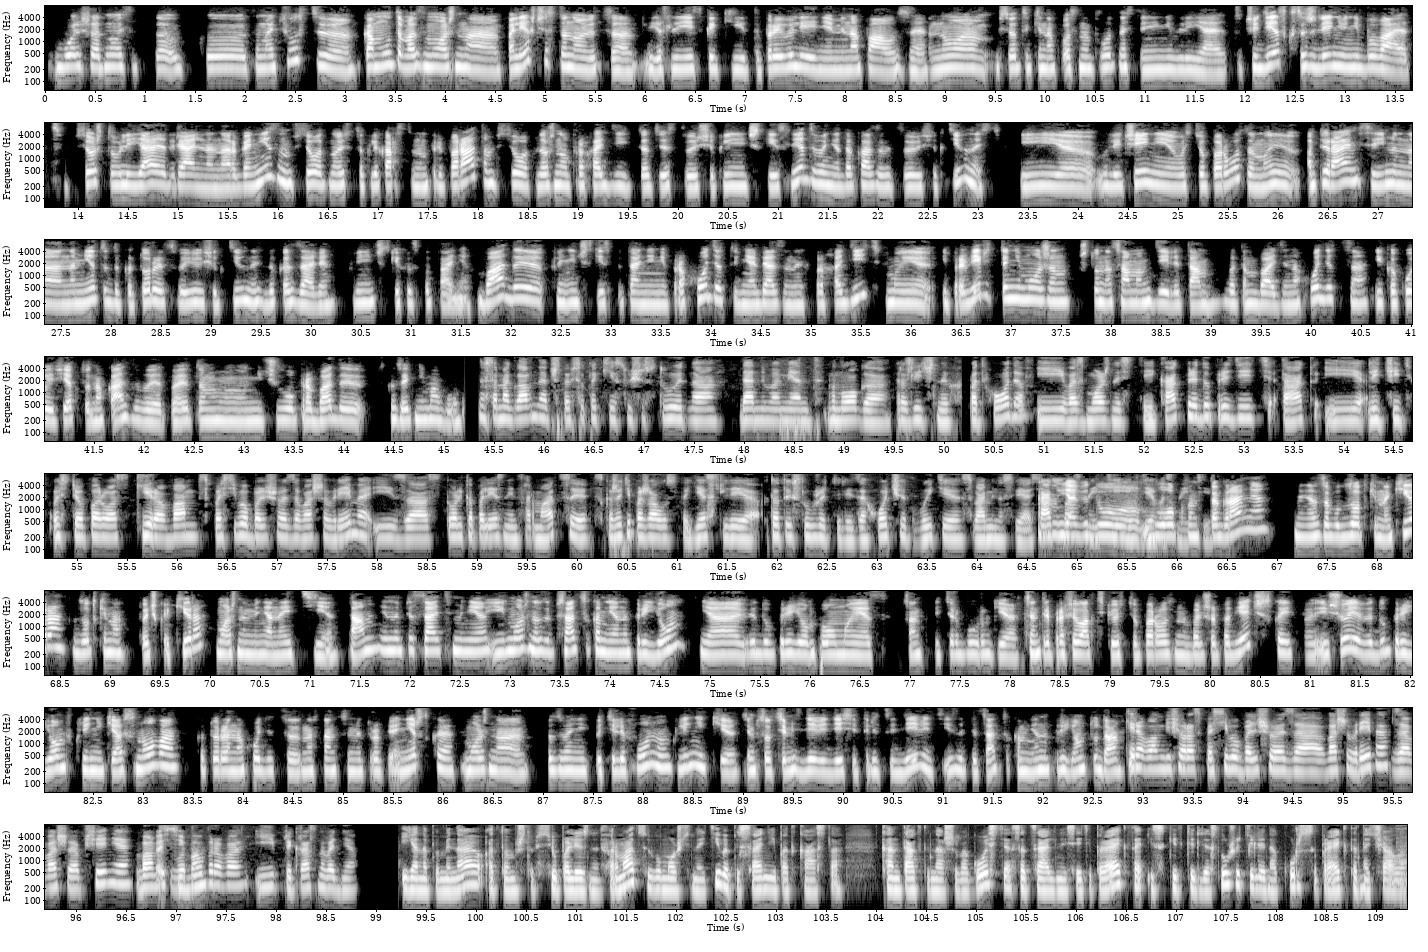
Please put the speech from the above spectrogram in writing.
больше относится к самочувствию. Кому-то, возможно, полегче становится, если есть какие-то проявления менопаузы, но все-таки на костную плотность они не влияют. Чудес, к сожалению, не бывает. Все, что влияет реально на организм, все относится к лекарственным препаратам, все должно проходить соответствующие клинические исследования, доказывать свою эффективность. И в лечении остеопороза мы опираемся именно на методы, которые свою эффективность доказали в клинических испытаниях. БАДы клинические испытания не проходят и не обязаны их проходить. Мы и проверить-то не можем, что на самом деле там в этом БАДе находится и какой эффект он оказывает. Поэтому ничего про БАДы сказать не могу. Но самое главное, что все-таки существует на данный момент много различных подходов и возможностей как предупредить, так и лечить остеопороз. Кира, вам спасибо большое за ваше время и за столько полезной информации. Скажите, пожалуйста, если кто-то из слушателей захочет выйти с вами на связь, как Я веду блог в Инстаграме, меня зовут Зоткина Кира, zotkina.kira. Можно меня найти там и написать мне. И можно записаться ко мне на прием. Я веду прием по ОМС Санкт-Петербурге, в Центре профилактики остеопороза на Большой Подьяческой. Еще я веду прием в клинике «Основа», которая находится на станции метро Пионерская. Можно позвонить по телефону клиники 779 10 39 и записаться ко мне на прием туда. Кира, вам еще раз спасибо большое за ваше время, за ваше общение. Вам спасибо. всего доброго и прекрасного дня. И я напоминаю о том, что всю полезную информацию вы можете найти в описании подкаста. Контакты нашего гостя, социальные сети проекта и скидки для слушателей на курсы проекта «Начало».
